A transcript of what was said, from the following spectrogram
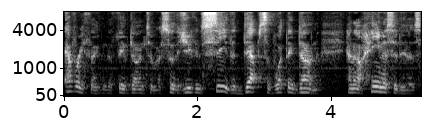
everything that they've done to us so that you can see the depths of what they've done and how heinous it is.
